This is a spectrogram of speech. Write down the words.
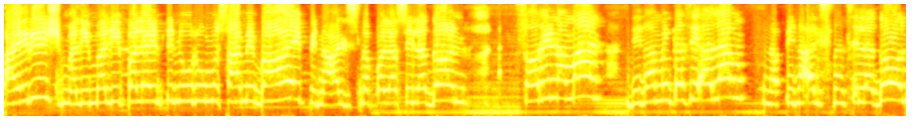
Irish, mali-mali pala yung tinuro mo sa aming bahay. Pinaalis na pala sila doon. Sorry naman, di namin kasi alam na pinaalis na sila doon.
